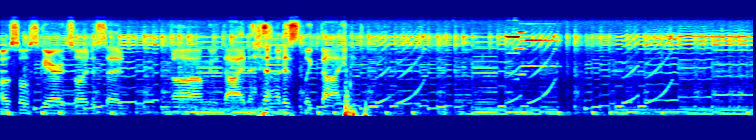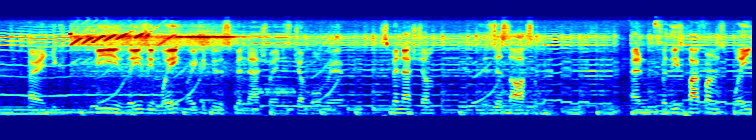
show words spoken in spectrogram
I was so scared, so I just said, uh, I'm gonna die. And I just like died. Alright, you could be lazy and wait, or you could do the spin dash way and just jump over it. Spin dash jump is just awesome. And for these platforms, wait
